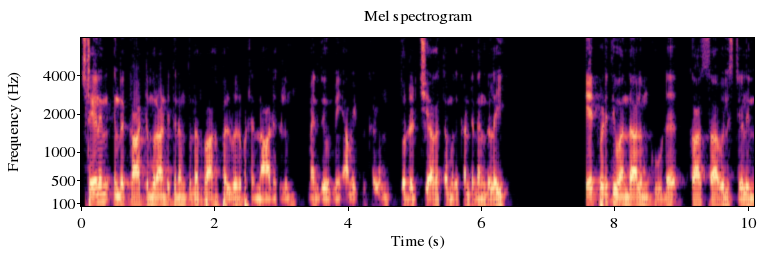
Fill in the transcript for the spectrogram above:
ஸ்டேலின் என்ற காட்டு மிராண்டித்தனம் தொடர்பாக பல்வேறுபட்ட நாடுகளும் மனித உரிமை அமைப்புகளும் தொடர்ச்சியாக தமது கண்டனங்களை ஏற்படுத்தி வந்தாலும் கூட காசாவில் ஸ்டேலின்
